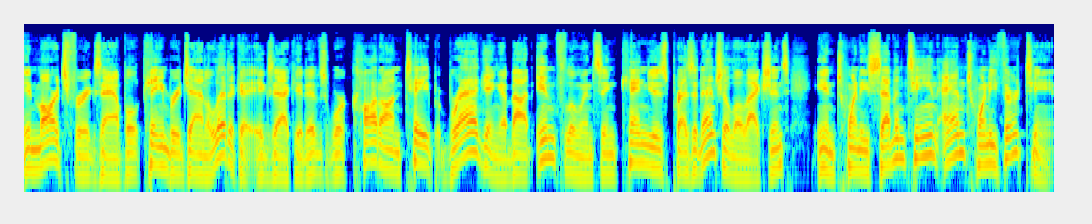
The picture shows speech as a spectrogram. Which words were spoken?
In March, for example, Cambridge Analytica executives were caught on tape bragging about influencing Kenya's presidential elections in 2017 and 2013.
